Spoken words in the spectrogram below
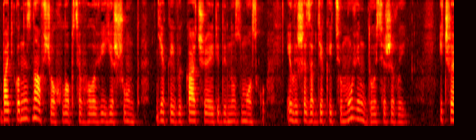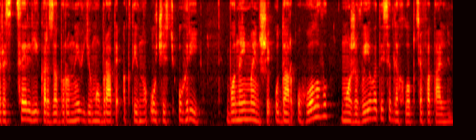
Батько не знав, що у хлопця в голові є шунт, який викачує рідину з мозку, і лише завдяки цьому він досі живий. І через це лікар заборонив йому брати активну участь у грі, бо найменший удар у голову може виявитися для хлопця фатальним.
